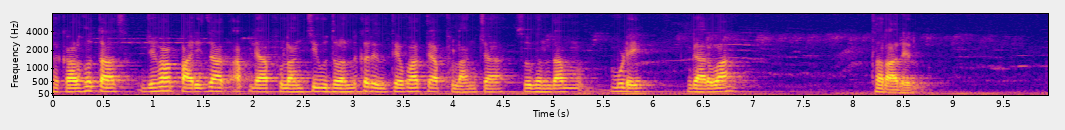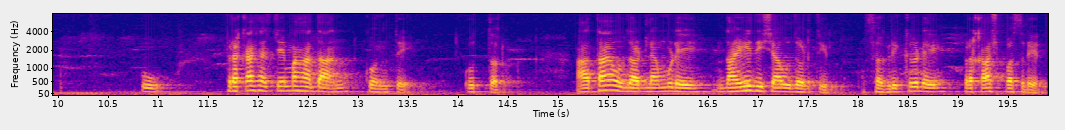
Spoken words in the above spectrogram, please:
सकाळ होताच जेव्हा पारिजात आपल्या फुलांची उधळण करेल तेव्हा त्या फुलांच्या सुगंधामुळे गारवा थरारेल. उ. प्रकाशाचे महादान कोणते? उत्तर. आता उजाडल्यामुळे दाही दिशा उजडतील. सगळीकडे प्रकाश पसरेल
